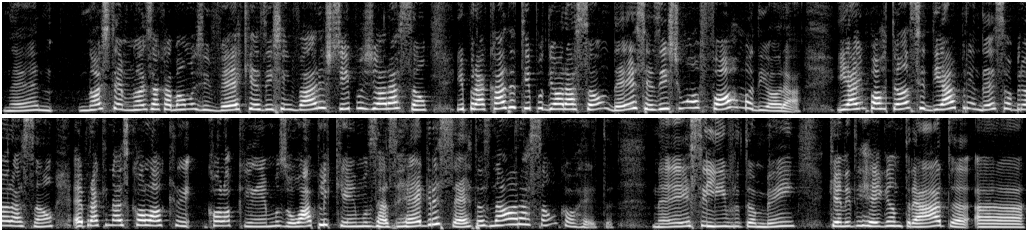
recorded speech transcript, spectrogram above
Né? Nós, temos, nós acabamos de ver que existem vários tipos de oração. E para cada tipo de oração desse, existe uma forma de orar. E a importância de aprender sobre oração é para que nós coloque, coloquemos ou apliquemos as regras certas na oração correta. Né? Esse livro também, Kenneth Reagan trata a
